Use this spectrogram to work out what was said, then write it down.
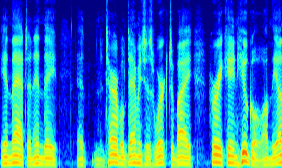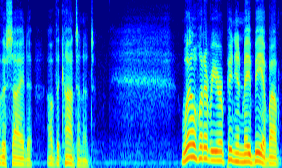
in that and in the uh, terrible damages worked by Hurricane Hugo on the other side of the continent. Well, whatever your opinion may be about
